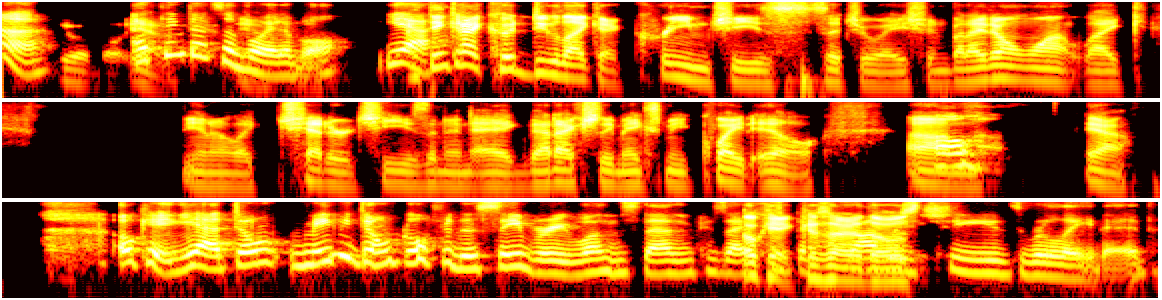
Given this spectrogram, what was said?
yeah. doable. I think that's avoidable. Yeah. I think I could do like a cream cheese situation, but I don't want like you know like cheddar cheese and an egg. That actually makes me quite ill. Um, oh. yeah. Okay. Yeah. Don't maybe don't go for the savory ones then, because I Okay, think 'cause they're are those- cheese related?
